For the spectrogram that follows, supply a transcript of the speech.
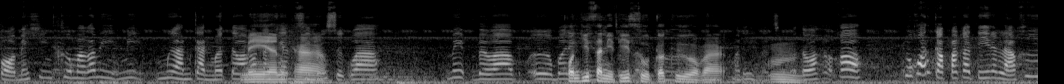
ปอแม่คิงคือมันก็มีมีเหมือนกันเมื่อแต่ว่ามันแม่นก็แค่ค่ะรู้สึกว่า ไม่แบบว่าเออบ่ได้คนที่สนิทที่สุดก็คือแบบว่าไม่ได้เห็นกันอืมแต่ว่าก็ก็ทุกคนกับปกตินั่นแหละคือ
